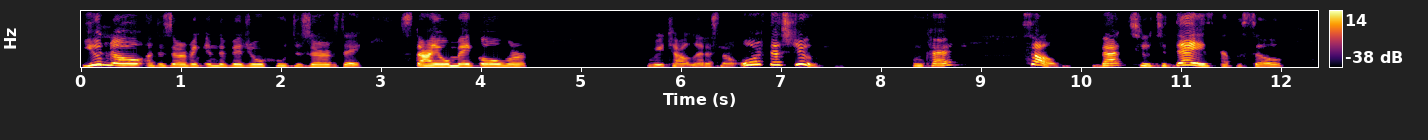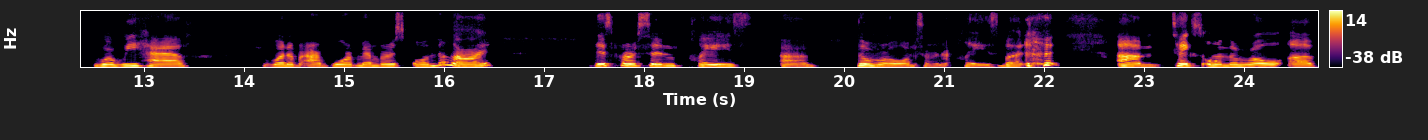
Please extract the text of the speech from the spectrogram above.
you know a deserving individual who deserves a style makeover. Reach out, let us know, or if that's you. Okay. So back to today's episode where we have one of our board members on the line. This person plays um, the role, I'm sorry, not plays, but um, takes on the role of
